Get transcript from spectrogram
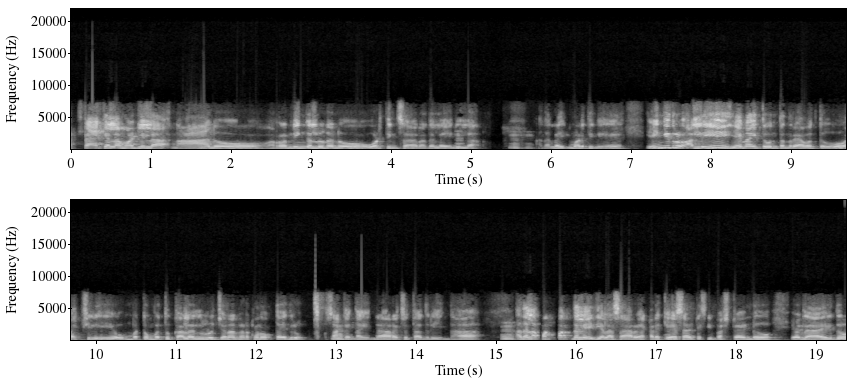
ಅಟ್ಯಾಕ್ ಎಲ್ಲ ಮಾಡ್ಲಿಲ್ಲ. ನಾನು ರನ್ನಿಂಗ್ ಅಲ್ಲೂ ನಾನು ಓಡ್ತೀನಿ ಸರ್ ಅದೆಲ್ಲ ಏನಿಲ್ಲ. ಅದೆಲ್ಲ ಇದ್ ಮಾಡ್ತೀನಿ. ಹೆಂಗಿದ್ರು ಅಲ್ಲಿ ಏನಾಯ್ತು ಅಂತಂದ್ರೆ ಅವತ್ತು ಆಕ್ಚುಲಿ ಒಂಬತ್ತೊಂಬತ್ತು ಕಾಲಲ್ಲೂ ಜನ ನಡ್ಕೊಂಡು ಹೋಗ್ತಾ ಇದ್ರು. ಸಾಕೇತಾಯಿಂದ ರಜತಾದ್ರಿಯಿಂದ. ಹ್ಮ್ ಅದೆಲ್ಲ ಪಕ್ಕ ಪಕ್ಕದಲ್ಲೇ ಇದೆಯಲ್ಲ ಸರ್ ಯಾಕಡೆ ಕಡೆ K S R T C bus stand ಇವಾಗ ಇದು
